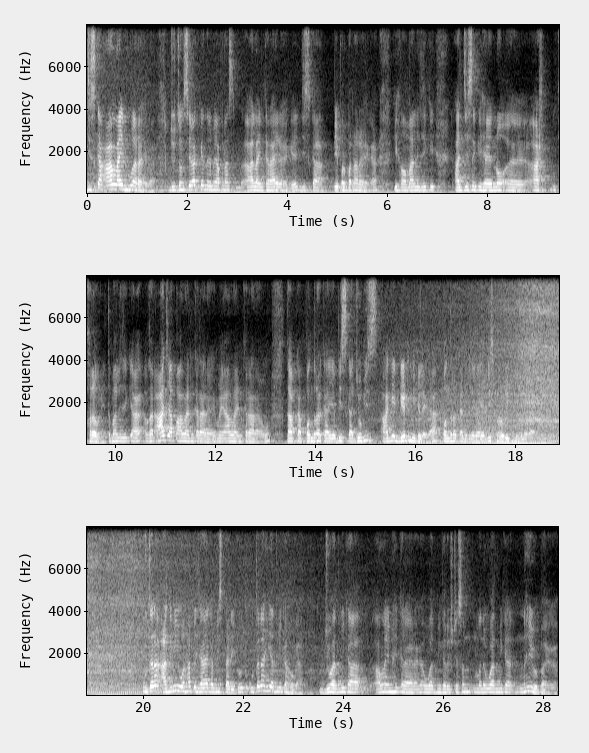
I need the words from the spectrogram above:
जिसका ऑनलाइन हुआ रहेगा। जो जन सेवा केंद्र में अपना ऑनलाइन कराए रहेंगे, जिसका पेपर बना रहेगा, कि हाँ मान लीजिए कि आज जैसे कि है नौ आठ फरवरी तो मान लीजिए कि अगर आज आप ऑनलाइन करा रहे हैं, मैं ऑनलाइन करा रहा हूँ तो आपका पंद्रह का या बीस का जो भी आगे डेट निकलेगा, पंद्रह का निकलेगा या बीस फरवरी का निकलेगा, उतना आदमी वहाँ पे जाएगा बीस तारीख को तो उतना ही आदमी का होगा। जो आदमी का ऑनलाइन नहीं कराया रहेगा, वो आदमी का रजिस्ट्रेशन मतलब वो आदमी का नहीं हो पाएगा।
